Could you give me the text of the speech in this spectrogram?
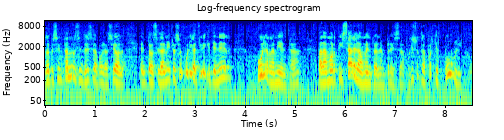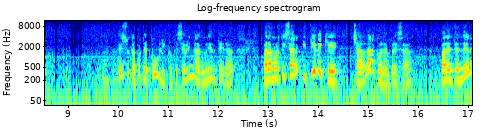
representando los intereses de la población. Entonces, la administración pública tiene que tener una herramienta para amortizar el aumento de la empresa, porque es un transporte público. Es un transporte público que se brinda a la comunidad entera para amortizar y tiene que charlar con la empresa para entender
